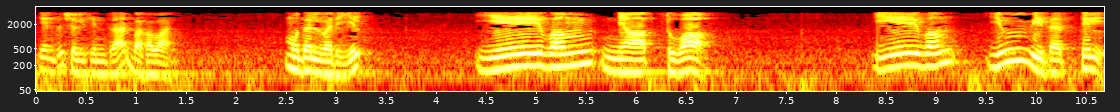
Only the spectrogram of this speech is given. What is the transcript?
என்று சொல்கின்றார் பகவான். முதல் வரியில் ஏவம் ஞாத்துவா. ஏவம் இவ்விதத்தில்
